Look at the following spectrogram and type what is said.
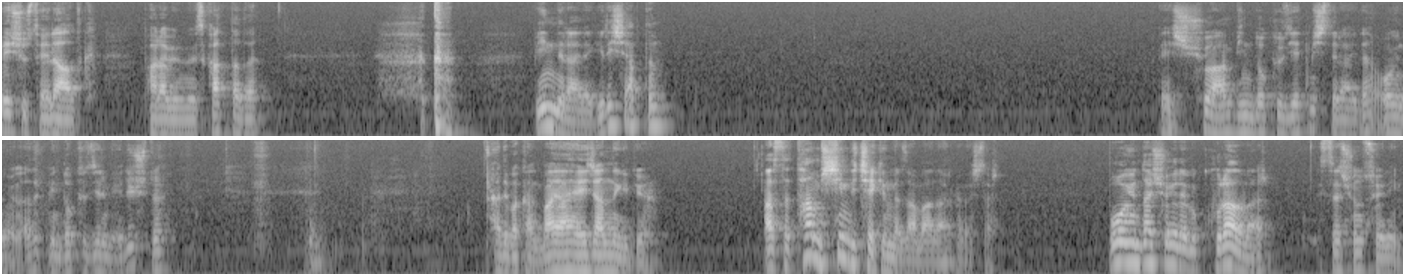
500 TL aldık. Para birimimiz katladı. 1000 lirayla giriş yaptım. Ve şu an 1970 lirayla oyun oynadık. 1920'ye düştü. Hadi bakalım bayağı heyecanlı gidiyor. Aslında tam şimdi çekilme zamanı arkadaşlar. Bu oyunda şöyle bir kural var. Size şunu söyleyeyim.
